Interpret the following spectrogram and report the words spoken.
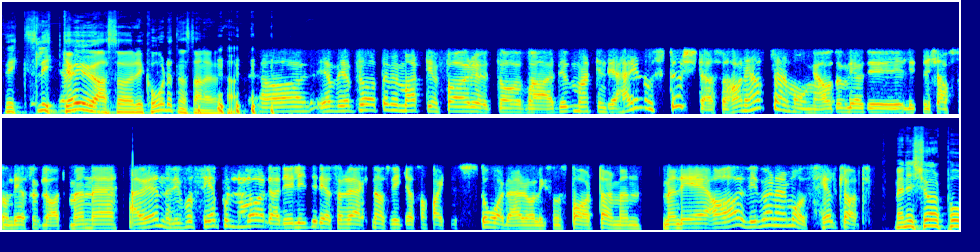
ni slickar ju alltså rekordet nästan nu. Ja, jag, jag pratade med Martin förut och bara, du Martin, det här är nog störst alltså. Har ni haft så här många? Och då blev det lite tjafs om det såklart. Men eh, jag vet inte, vi får se på lördag. Det är lite det som räknas, vilka som faktiskt står där och liksom startar. Men, men det är, ja, vi börjar närma oss, helt klart. Men ni kör på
